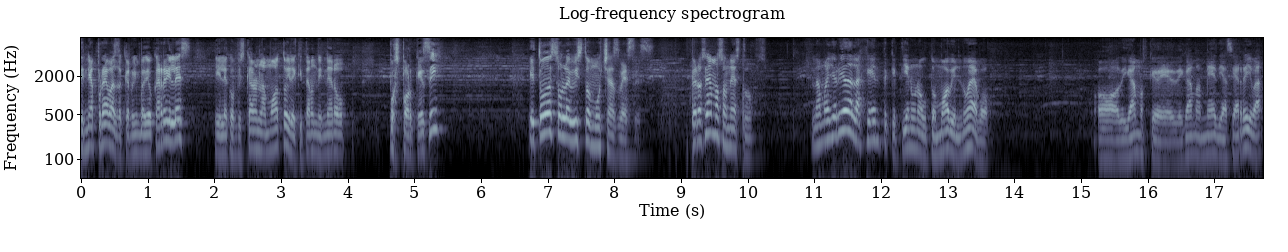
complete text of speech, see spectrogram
tenía pruebas de que no invadió carriles y le confiscaron la moto y le quitaron dinero, pues porque sí. Y todo eso lo he visto muchas veces. Pero seamos honestos, la mayoría de la gente que tiene un automóvil nuevo, o digamos que de, gama media hacia arriba,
